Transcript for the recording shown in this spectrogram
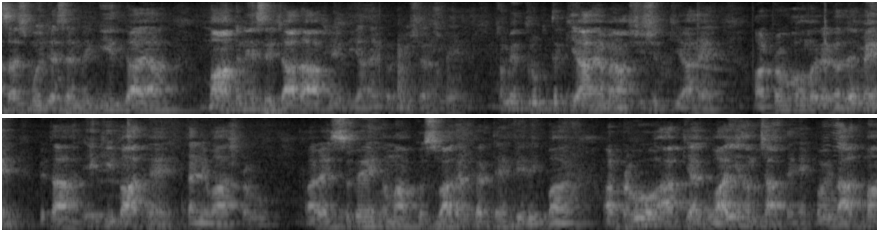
सचमुच जैसे हमने गीत गाया, मांगने से ज़्यादा आपने दिया है परमेश्वर हमें। हमें तृप्त किया है, हमें आशीषित किया है। और प्रभु, हमारे हृदय में पिता, एक ही बात है, धन्यवाद प्रभु। और सुबह हम आपको स्वागत करते हैं फिर एक बार। और प्रभु, आपकी अगुवाई हम चाहते हैं। पवित्र आत्मा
